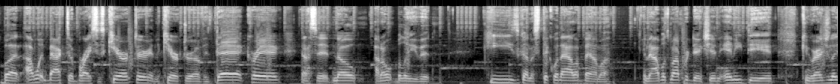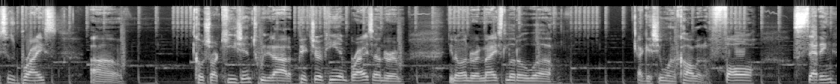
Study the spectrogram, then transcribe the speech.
But I went back to Bryce's character and the character of his dad, Craig, and I said, no, I don't believe it. He's going to stick with Alabama. And that was my prediction, and he did. Congratulations, Bryce. Uh, Coach Sarkisian tweeted out a picture of he and Bryce under him, you know, under a nice little, uh, I guess you want to call it a fall setting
